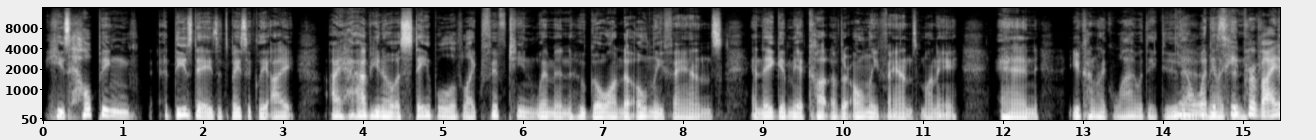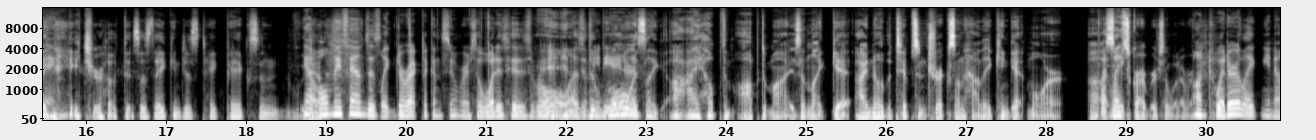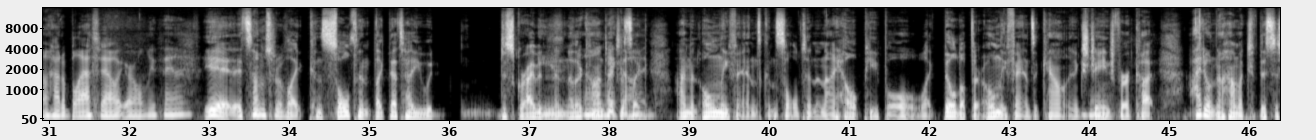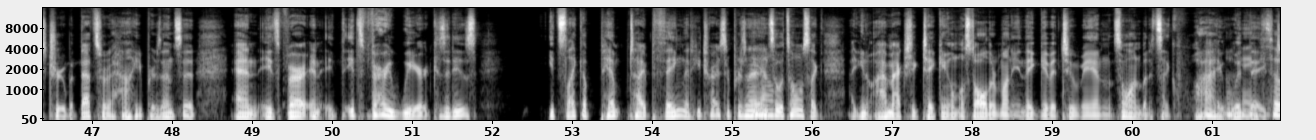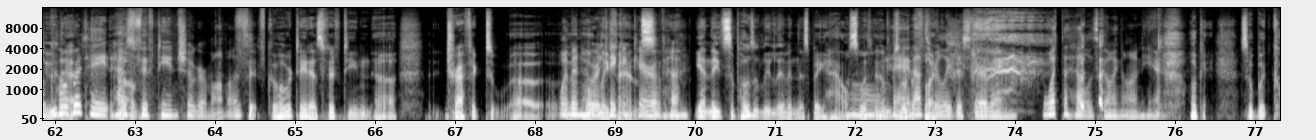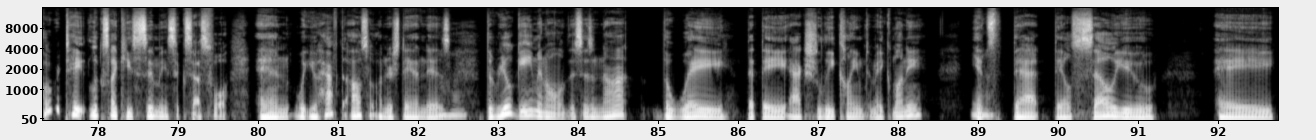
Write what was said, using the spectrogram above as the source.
he's helping. These days, it's basically I I have you know a stable of like fifteen women who go on to OnlyFans, and they give me a cut of their OnlyFans money, and. You're kind of like, why would they do that? Yeah, I mean, is like, he the- providing? The nature of this is they can just take pics and Yeah, know, OnlyFans is like direct to consumer. So what is his role and as a the mediator? role is like I help them optimize and like get I know the tips and tricks on how they can get more uh, But, like, subscribers or whatever. on Twitter, like you know how to blast out your OnlyFans. yeah, it's some sort of like consultant. Like that's how you would describe it in another context. Oh it's like I'm an OnlyFans consultant and I help people like build up their OnlyFans account in exchange for a cut. I don't know how much of this is true, but that's sort of how he presents it, and it's very and it, it's very weird because it is. It's like a pimp type thing that he tries to present, Yeah. and so it's almost like you know I'm actually taking almost all their money and they give it to me and so on. But it's like, why would they so do Cobra that? Tate has Um, 15 sugar mamas, Fif- Cobra Tate has 15 uh, trafficked uh, women who are taking OnlyFans. care of him. Yeah, and they supposedly live in this big house with Oh, him. Okay, sort of that's like, really disturbing. what the hell is going on here? Okay, so but Cobra Tate looks like he's semi-successful, and what you have to also understand is Uh-huh. the real game in all of this is not the way that they actually claim to make money. Yeah. It's that they'll sell you a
